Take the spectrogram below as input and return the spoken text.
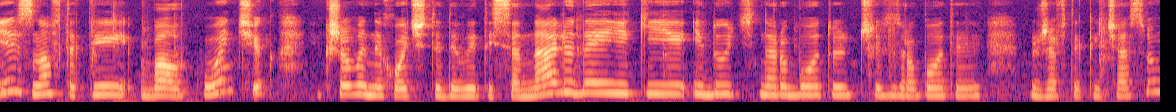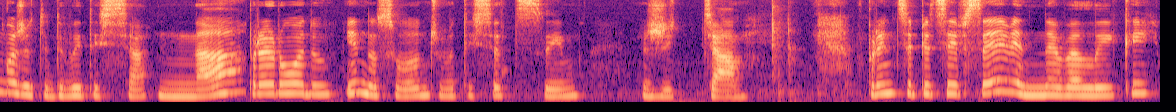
І знов такий балкончик. Якщо ви не хочете дивитися на людей, які йдуть на роботу чи з роботи вже в такий час, ви можете дивитися на природу і насолоджуватися цим життям. В принципі, це все він невеликий,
